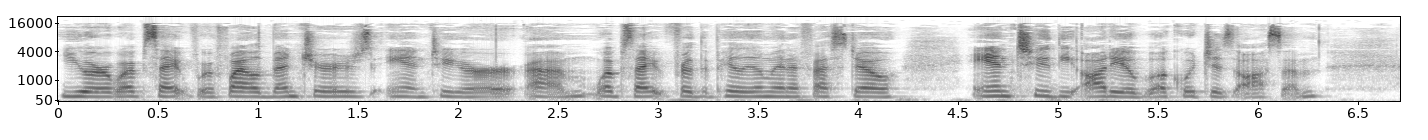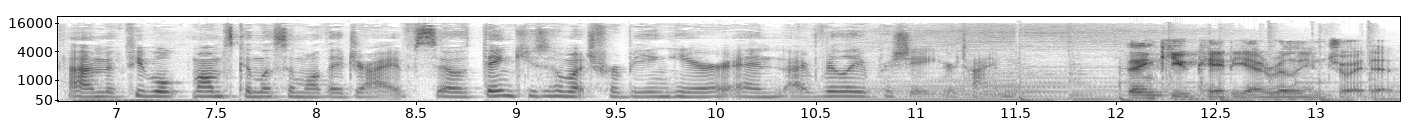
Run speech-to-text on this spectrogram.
your website with Wild Ventures and to your um, website for the Paleo Manifesto and to the audiobook, which is awesome. Um, if people, moms can listen while they drive. So thank you so much for being here, and I really appreciate your time. Thank you, Katie. I really enjoyed it.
